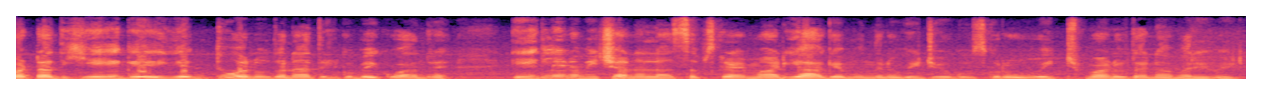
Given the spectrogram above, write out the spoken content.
ಬಟ್ ಅದು ಹೇಗೆ ಎಂತು ಅನ್ನೋದನ್ನು ತಿಳ್ಕೊಬೇಕು ಅಂದರೆ ಈಗಲೇ ನಮ್ಮ ಈ ಚಾನಲ್ನ ಸಬ್ಸ್ಕ್ರೈಬ್ ಮಾಡಿ, ಹಾಗೆ ಮುಂದಿನ ವೀಡಿಯೋಗೋಸ್ಕರ ವೆಯ್ಟ್ ಮಾಡೋದನ್ನು ಮರಿಬೇಡಿ.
